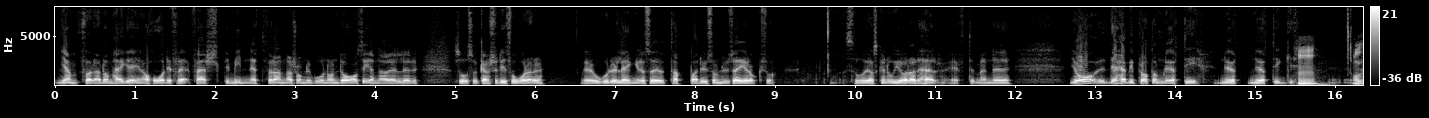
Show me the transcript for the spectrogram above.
jämföra de här grejerna och ha det färskt i minnet. För annars om det går någon dag senare eller så så kanske det är svårare. Eh, och går det längre så tappar du som du säger också. Så jag ska nog göra det här efter men eh, Ja, det här vi pratar om nötig. Nöt, nötig. Mm. Och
